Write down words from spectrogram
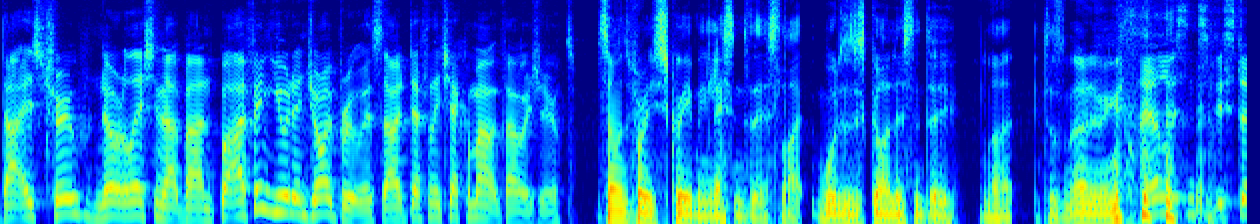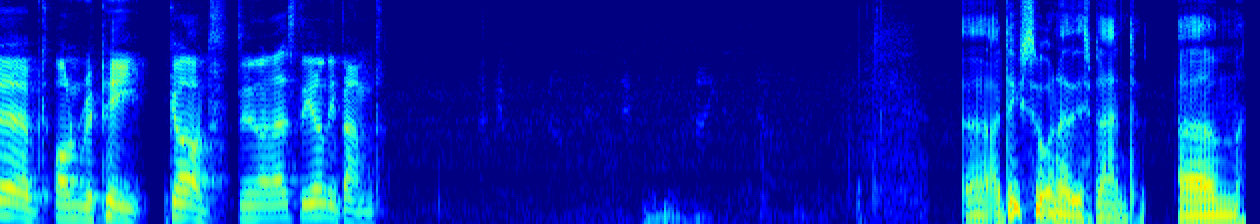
That is true. No relation to that band. But I think you would enjoy Brutus. I'd definitely check them out if I was you. Someone's probably screaming. Listen to this. Like, what does this guy listen to? Like, he doesn't know anything. I only listen to Disturbed on repeat. God, do you know that's the only band. uh, I do sort of know this band. Um,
